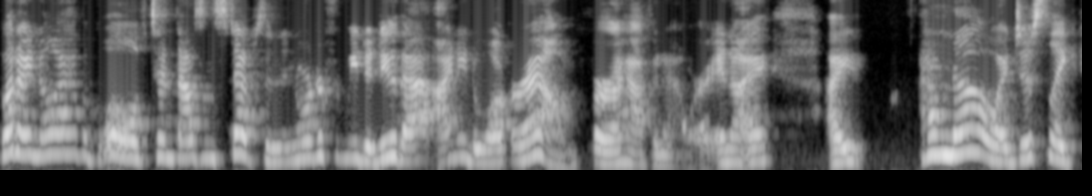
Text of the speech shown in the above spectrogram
but I know I have a goal of 10,000 steps and in order for me to do that I need to walk around for a half an hour. And I I I don't know. I just like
